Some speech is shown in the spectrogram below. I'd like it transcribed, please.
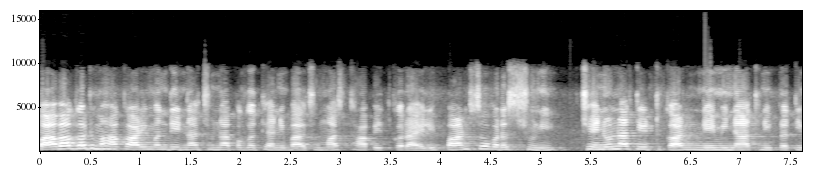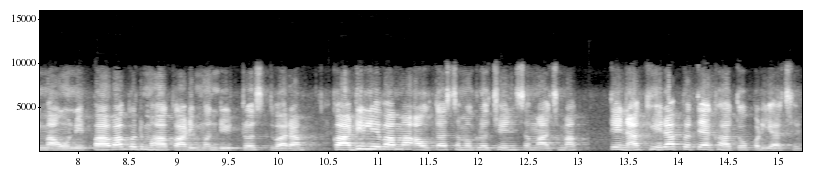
પાવાગઢ મહાકાળી મંદિરના જૂના પગથિયાની બાજુમાં સ્થાપિત કરાયેલી પાંચસો વર્ષ જૂની જૈનોના તીર્થકાર નેમિનાથની પ્રતિમાઓને પાવાગઢ મહાકાળી મંદિર ટ્રસ્ટ દ્વારા કાઢી લેવામાં આવતા સમગ્ર જૈન સમાજમાં તેના ઘેરા પ્રત્યાઘાતો પડ્યા છે.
